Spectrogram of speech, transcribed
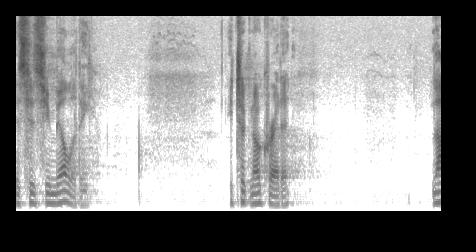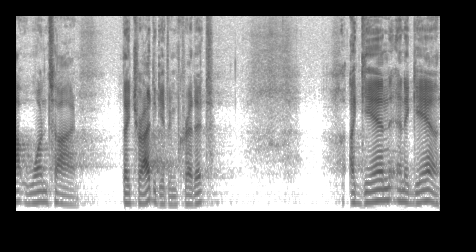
is his humility. He took no credit. Not one time. They tried to give him credit again and again.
